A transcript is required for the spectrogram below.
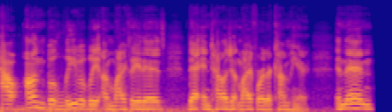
how unbelievably unlikely it is that intelligent life were to come here. And then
